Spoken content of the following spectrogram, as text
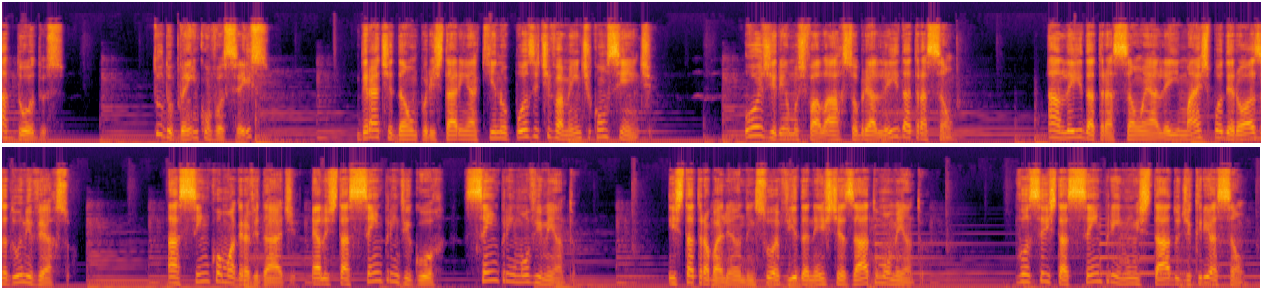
a todos! Tudo bem com vocês? Gratidão por estarem aqui no Positivamente Consciente. Hoje iremos falar sobre a lei da atração. A lei da atração é a lei mais poderosa do universo. Assim como a gravidade, ela está sempre em vigor, sempre em movimento. Está trabalhando em sua vida neste exato momento. Você está sempre em um estado de criação.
